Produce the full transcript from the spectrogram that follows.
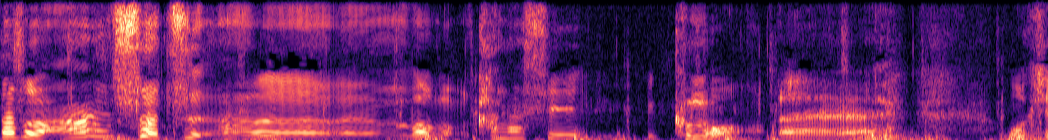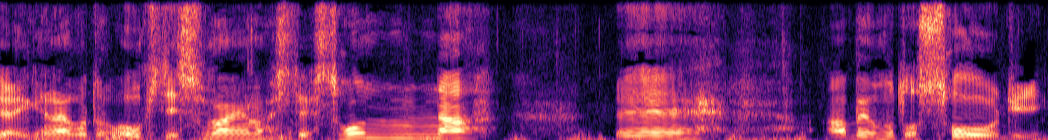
まあ、その暗殺、もう悲しくも、えー、起きてはいけないことが起きてしまいまして、そんな、えー、安倍元総理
